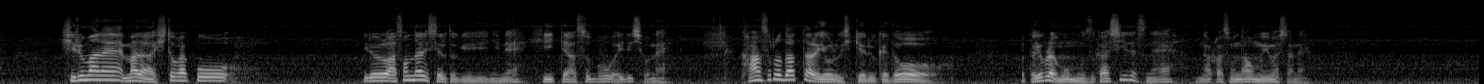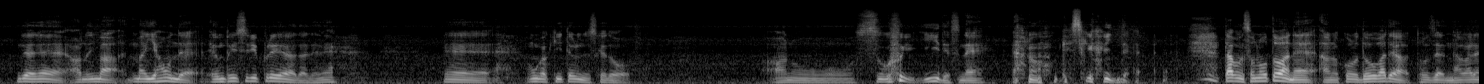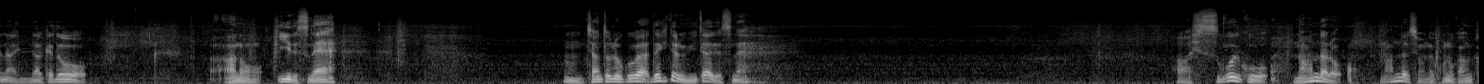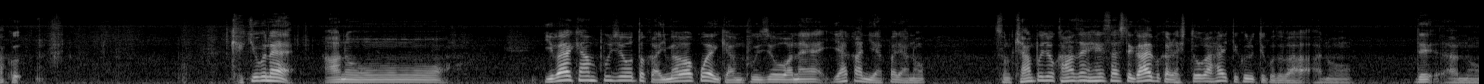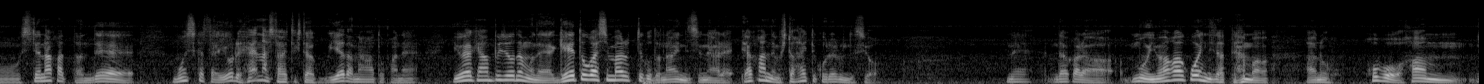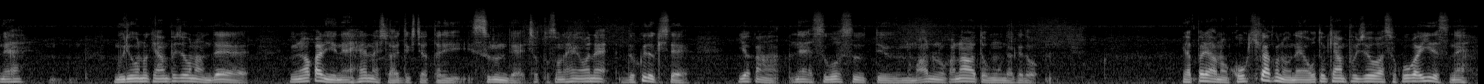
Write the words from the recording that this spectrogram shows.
昼間ねまだ人がこういろいろ遊んだりしてる時にね弾いて遊ぶ方がいいでしょうね。カンソロだったら夜弾けるけどやっぱ夜はもう難しいですね。なんかそんなのも言いましたね。でねあの今、まあ、イヤホンで MP3 プレイヤーでね、えー、音楽聴いてるんですけどあのー、すごいいいですね。あの景色がいいんで。多分その音はねあのこの動画では当然流れないんだけどあのいいですね。うんちゃんと録画できてるみたいですね。あすごいこうなんだろう。なんでしょうねこの感覚。結局ねあのー、岩屋キャンプ場とか今川公園キャンプ場はね夜間にやっぱりあのそのキャンプ場完全閉鎖して外部から人が入ってくるってことがあのであのしてなかったんでもしかしたら夜変な人入ってきたら嫌だなとかね岩屋キャンプ場でもねゲートが閉まるってことないんですよねあれ。夜間でも人入ってこれるんですよ、ね、だからもう今川公園にだってまああのほぼ半ね無料のキャンプ場なんで夜中にね変な人入ってきちゃったりするんでちょっとその辺はねドキドキして夜間ね過ごすっていうのもあるのかなと思うんだけどやっぱりあの高規格のねオートキャンプ場はそこがいいですね。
